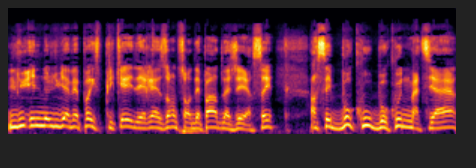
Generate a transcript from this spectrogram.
il ne lui avait pas expliqué les raisons de son départ de la GRC. Alors, c'est beaucoup, beaucoup de matière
